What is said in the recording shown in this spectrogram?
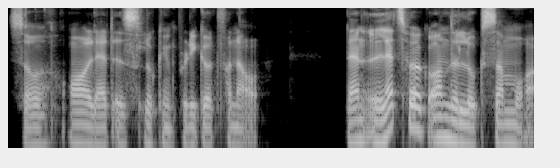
so all that is looking pretty good for now. Then let's work on the look some more.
